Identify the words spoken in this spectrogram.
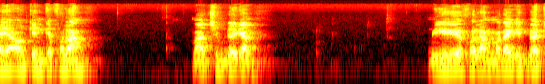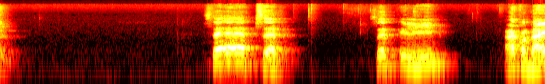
Kan jeg også genke for lang? มาชิมด้วยกัน มีเยอะๆฝรั่งมาได้กินเบิดแซ่บแซ่บแซ่บอีหลีอาคนไทย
